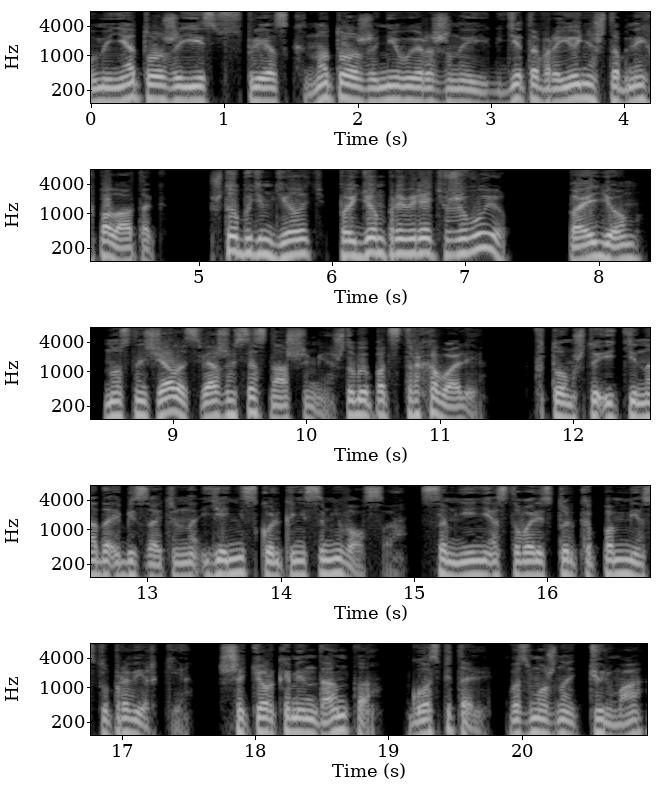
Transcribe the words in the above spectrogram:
«У меня тоже есть всплеск, но тоже невыраженный, где-то в районе штабных палаток. Что будем делать? Пойдем проверять вживую? Пойдем, но сначала свяжемся с нашими, чтобы подстраховали. В том, что идти надо обязательно, я нисколько не сомневался. Сомнения оставались только по месту проверки. Шатер коменданта? Госпиталь? Возможно, тюрьма?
